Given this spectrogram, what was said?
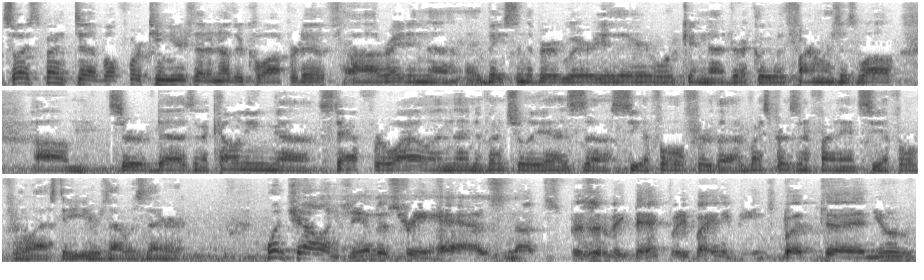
so I spent uh, about 14 years at another cooperative, uh, right in the based in the Baraboo area there, working uh, directly with farmers as well. Um, served as an accounting uh, staff for a while, and then eventually as uh, CFO for the vice president of finance, CFO for the last eight years I was there. One challenge the industry has, not specific to equity by any means, but uh, and you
